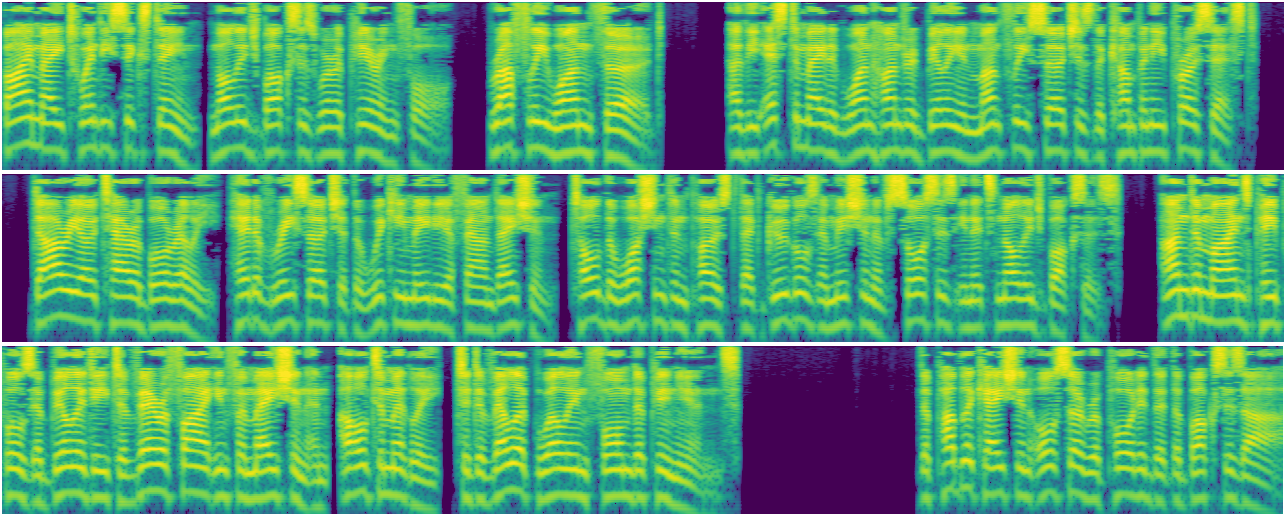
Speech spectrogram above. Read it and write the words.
By May 2016, knowledge boxes were appearing for roughly one-third of the estimated 100 billion monthly searches the company processed. Dario Taraborelli, head of research at the Wikimedia Foundation, told The Washington Post that Google's omission of sources in its knowledge boxes undermines people's ability to verify information and, ultimately, to develop well-informed opinions." The publication also reported that the boxes are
